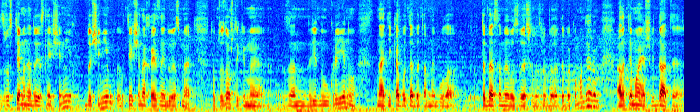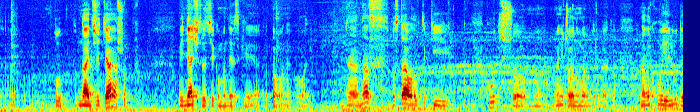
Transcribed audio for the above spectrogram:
зрости мене до ясних чинів, до чинів, в тих чинах хай знайду смерть. Тобто, знову ж таки, ми за рідну Україну, навіть яка б у тебе там не була, е, тебе саме возвишили, зробили тебе командиром, але ти маєш віддати е, навіть життя, щоб віддячити за ці командирські погони, як говорять. Нас поставили в такий кут, що ну, ми нічого не можемо зробити. Наверху є люди,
